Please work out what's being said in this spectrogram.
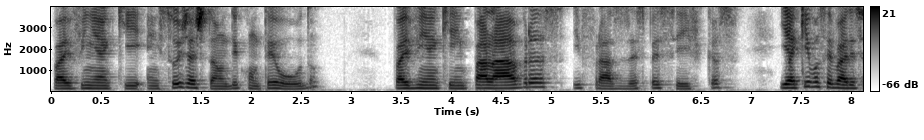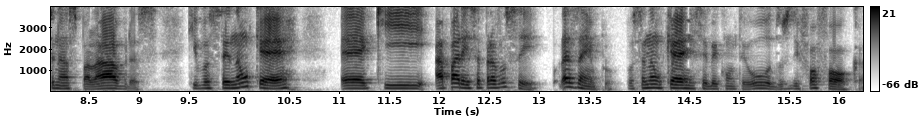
vai vir aqui em sugestão de conteúdo, vai vir aqui em palavras e frases específicas, e aqui você vai adicionar as palavras que você não quer é, que apareça para você. Por exemplo, você não quer receber conteúdos de fofoca.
